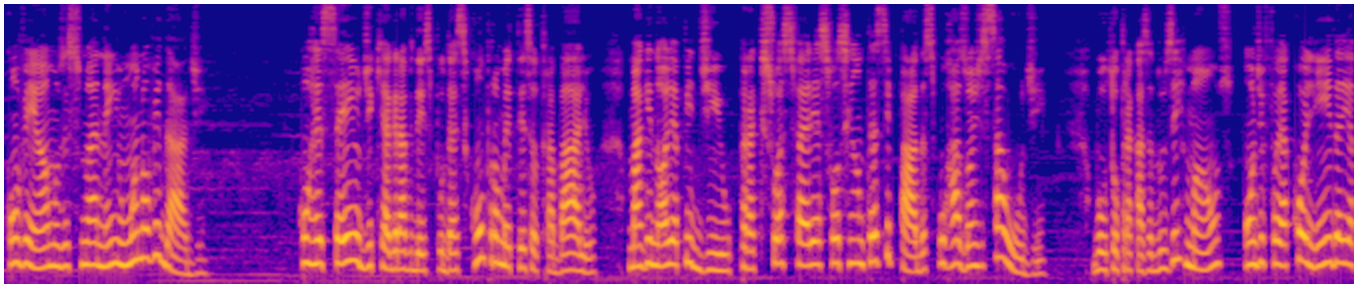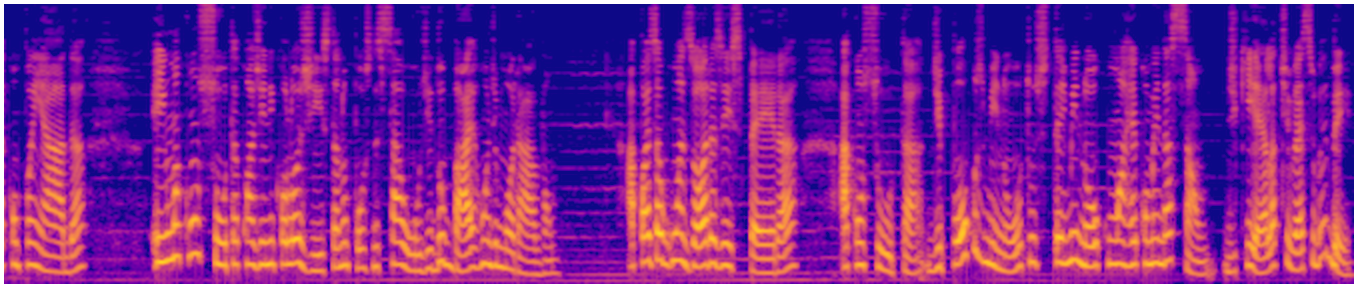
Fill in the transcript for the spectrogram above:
Convenhamos, isso não é nenhuma novidade. Com receio de que a gravidez pudesse comprometer seu trabalho, Magnólia pediu para que suas férias fossem antecipadas por razões de saúde. Voltou para a casa dos irmãos, onde foi acolhida e acompanhada em uma consulta com a ginecologista no posto de saúde do bairro onde moravam. Após algumas horas de espera, a consulta de poucos minutos terminou com uma recomendação de que ela tivesse o bebê.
